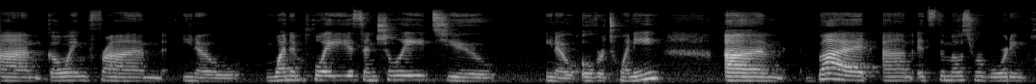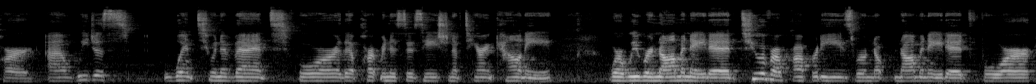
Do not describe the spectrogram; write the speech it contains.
um, going from, you know, one employee essentially to, you know, over 20. Um, but um, it's the most rewarding part. Um, we just went to an event for the Apartment Association of Tarrant County where we were nominated. Two of our properties were no- nominated for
